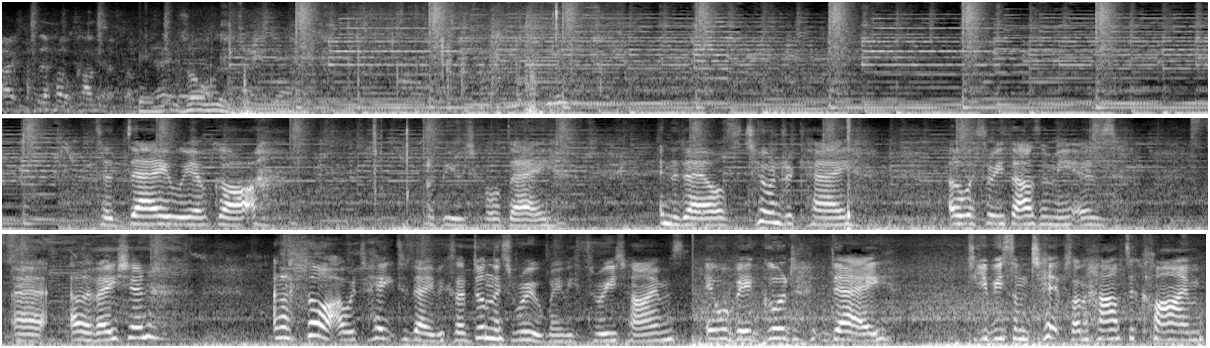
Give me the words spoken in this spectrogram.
It was always Today we have got a beautiful day in the Dales, 200k, over 3,000 meters uh, elevation. And I thought I would take today because I've done this route maybe three times. It would be a good day to give you some tips on how to climb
